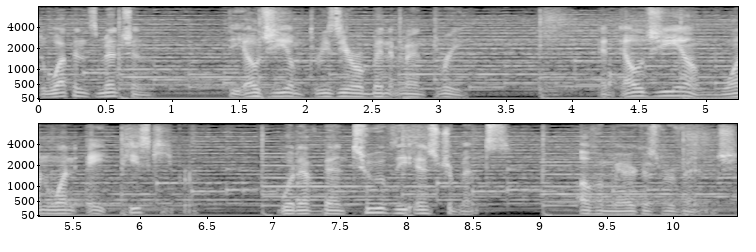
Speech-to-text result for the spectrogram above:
the weapons mentioned, the LGM-30 Minuteman III and LGM-118 Peacekeeper, would have been two of the instruments of America's revenge.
